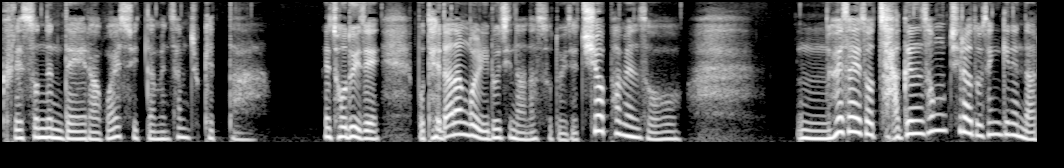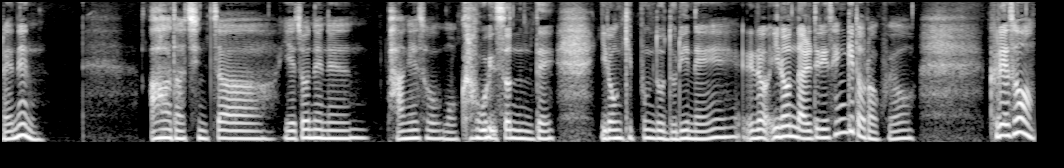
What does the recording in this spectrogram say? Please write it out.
그랬었는데 라고 할 수 있다면 참 좋겠다. 저도 이제 뭐 대단한 걸 이루진 않았어도 이제 취업하면서 음, 회사에서 작은 성취라도 생기는 날에는 아, 나 진짜 예전에는 방에서 뭐 그러고 있었는데 이런 기쁨도 누리네. 이런, 이런 날들이 생기더라고요. 그래서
